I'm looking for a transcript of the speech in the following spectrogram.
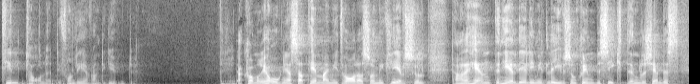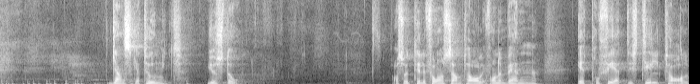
Tilltalet ifrån levande Gud. Jag kommer ihåg när jag satt hemma i mitt vardagsrum i Klevshult. Det hade hänt en hel del i mitt liv som skymde sikten och det kändes ganska tungt just då. Och så ett telefonsamtal från en vän, ett profetiskt tilltal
